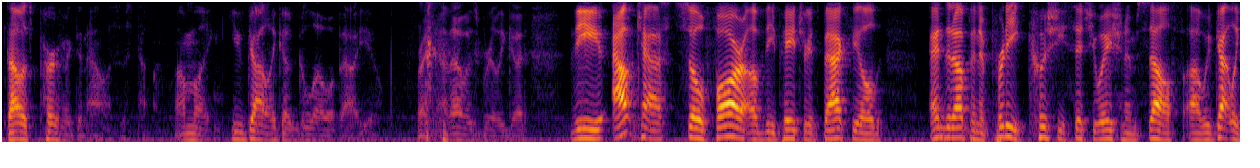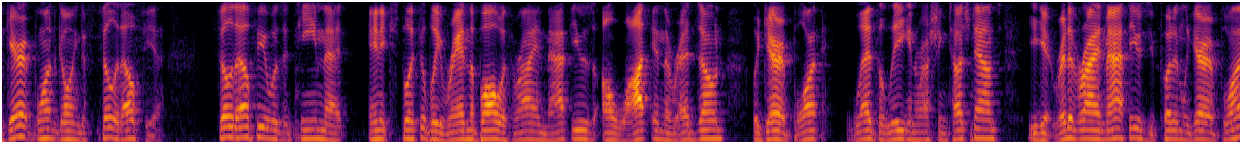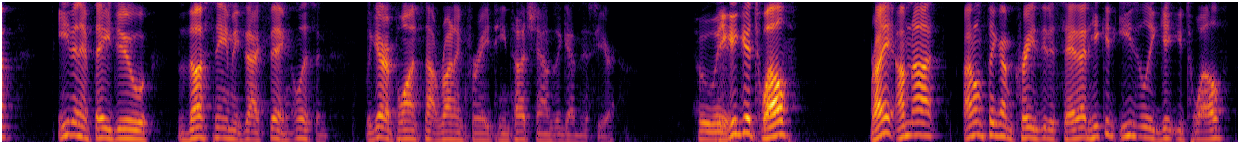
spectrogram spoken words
That was perfect analysis, Tom. I'm like, you've got like a glow about you right now. That was really good. The outcast so far of the Patriots backfield ended up in a pretty cushy situation himself. Uh, we've got LeGarrette Blunt going to Philadelphia. Philadelphia was a team that inexplicably ran the ball with Ryan Mathews a lot in the red zone. LeGarrette Blunt led the league in rushing touchdowns. You get rid of Ryan Mathews, you put in LeGarrette Blunt. Even if they do the same exact thing, listen, LeGarrette Blunt's not running for 18 touchdowns again this year. Who He could get 12, right? I'm not, I don't think I'm crazy to say that. He could easily get you 12.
